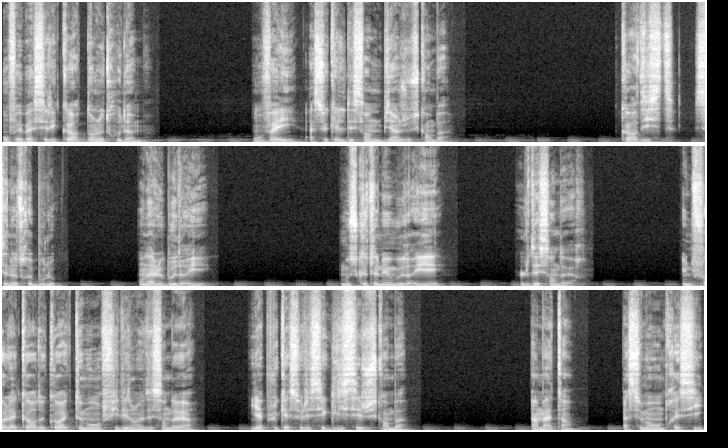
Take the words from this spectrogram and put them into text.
On fait passer les cordes dans le trou d'homme. On veille à ce qu'elles descendent bien jusqu'en bas. Cordiste, c'est notre boulot. On a le baudrier. Mousquetonné au baudrier, le descendeur. Une fois la corde correctement enfilée dans le descendeur, il n'y a plus qu'à se laisser glisser jusqu'en bas. Un matin, à ce moment précis,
